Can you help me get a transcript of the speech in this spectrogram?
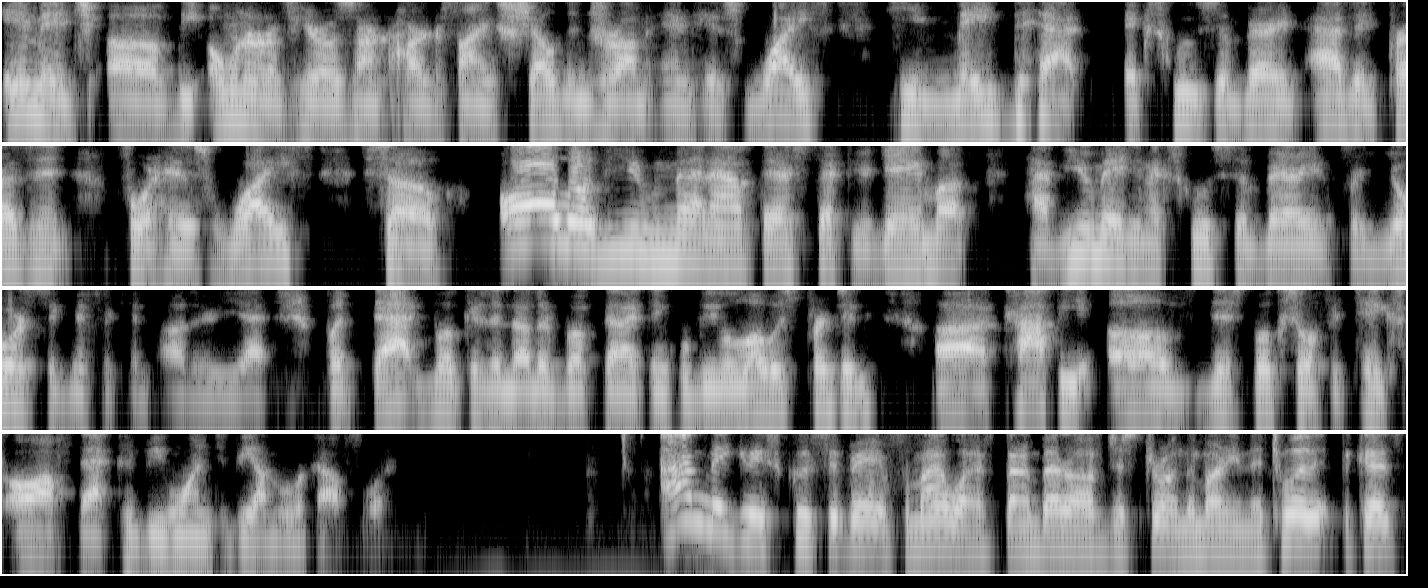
image of the owner of Heroes Aren't Hard to Find, Sheldon Drum, and his wife. He made that exclusive variant as a present for his wife. So all of you men out there, step your game up. Have you made an exclusive variant for your significant other yet? But that book is another book that I think will be the lowest printed uh, copy of this book. So if it takes off, that could be one to be on the lookout for. I'd make an exclusive variant for my wife, but I'm better off just throwing the money in the toilet because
